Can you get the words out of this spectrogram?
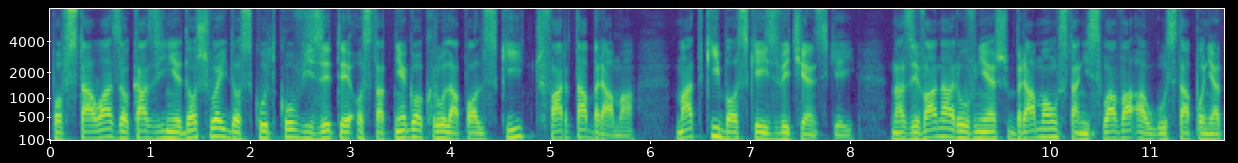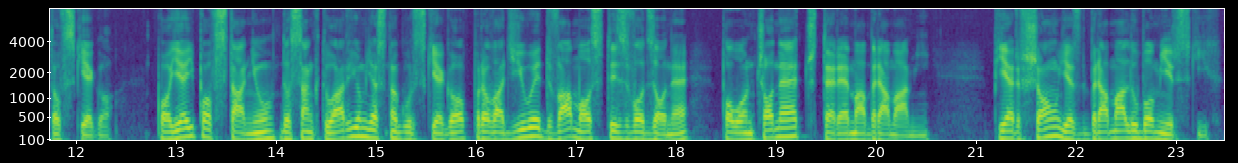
powstała z okazji niedoszłej do skutku wizyty ostatniego króla Polski czwarta brama, Matki Boskiej Zwycięskiej, nazywana również bramą Stanisława Augusta Poniatowskiego. Po jej powstaniu do sanktuarium jasnogórskiego prowadziły dwa mosty zwodzone, połączone czterema bramami. Pierwszą jest brama Lubomirskich,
